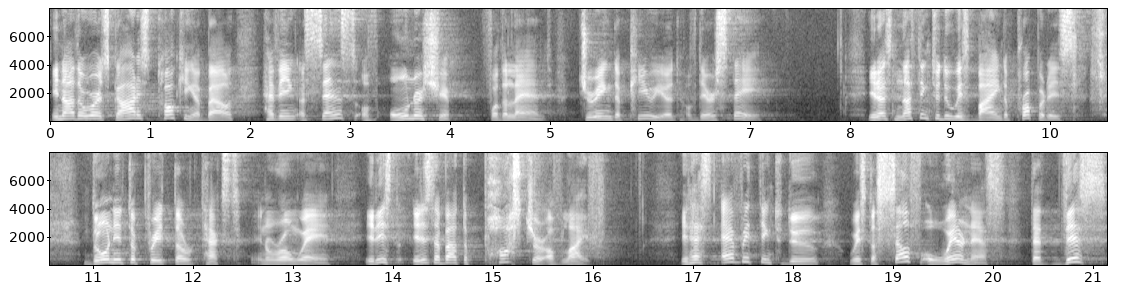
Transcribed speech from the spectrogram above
In other words, God is talking about having a sense of ownership for the land during the period of their stay. It has nothing to do with buying the properties. Don't interpret the text in a wrong way. It is, it is about the posture of life. It has everything to do with the self awareness that this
